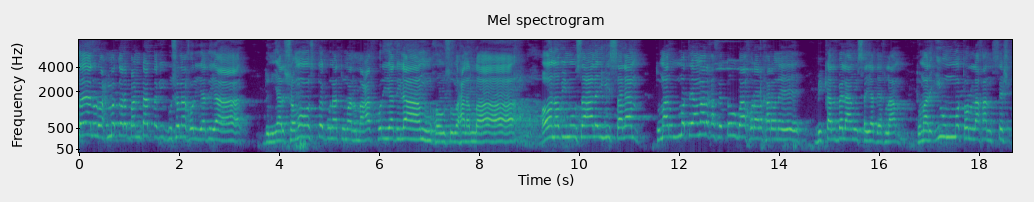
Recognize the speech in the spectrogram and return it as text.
দয়ালু রহমতর বান্ডার তাকে ঘোষণা করিয়া দিয়া দুনিয়ার সমস্ত গুণা তোমার মাফ করিয়া দিলাম। হৌ আল্লাহ ও নবী মুসা আলাইহিস সালাম, তোমার উম্মতে আমার কাছে তৌবা করার কারণে বিকালবেলা আমি সাইয়া দেখলাম, তোমার ই উম্মতল্লা খান শ্রেষ্ঠ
